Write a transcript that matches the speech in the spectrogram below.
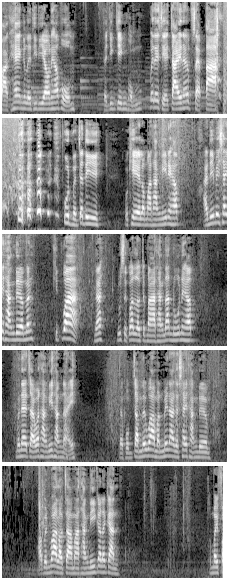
ปากแห้งกันเลยทีเดียวนะครับผม แต่จริง ๆ ผมไม่ได้เสียใจนะแสบตา พูดเหมือนจะดี โอเคเรามาทางนี้นะครับ อันนี้ไม่ใช่ทางเดิมนั้น คิดว่านะ รู้สึกว่าเราจะมาทางด้านนู้นนะครับ ไม่แน่ใจว่าทางนี้ทางไหน แต่ผมจำได้ว่ามันไม่น่าจะใช่ทางเดิม เอาเป็นว่าเราจะมาทางนี้ก็แล้วกันทำไมไฟ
